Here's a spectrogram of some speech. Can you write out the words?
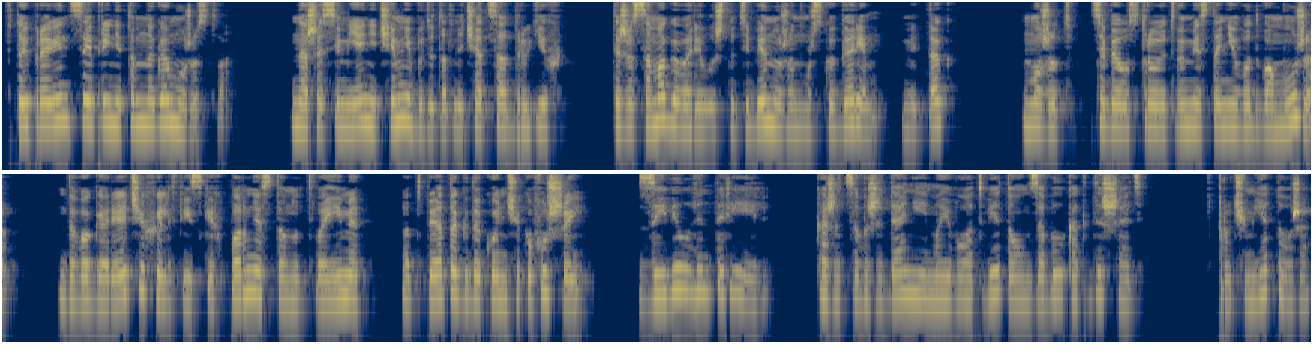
В той провинции принято многомужество. Наша семья ничем не будет отличаться от других. Ты же сама говорила, что тебе нужен мужской гарем, ведь так? Может, тебя устроит вместо него два мужа? Два горячих эльфийских парня станут твоими от пяток до кончиков ушей», – заявил Лентериэль. Кажется, в ожидании моего ответа он забыл, как дышать. Впрочем, я тоже.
